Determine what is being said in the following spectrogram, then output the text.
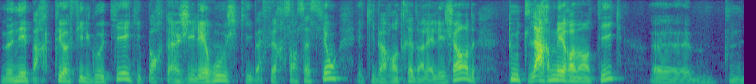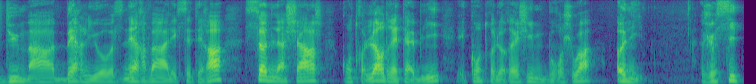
Mené par Théophile Gautier, qui porte un gilet rouge qui va faire sensation et qui va rentrer dans la légende, toute l'armée romantique, euh, Dumas, Berlioz, Nerval, etc., sonne la charge contre l'ordre établi et contre le régime bourgeois honni. Je cite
